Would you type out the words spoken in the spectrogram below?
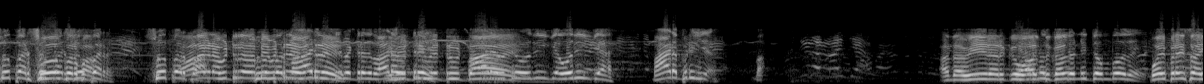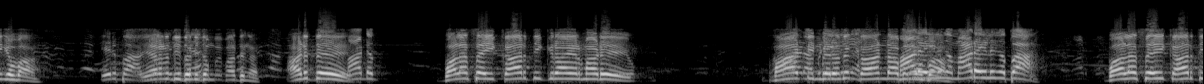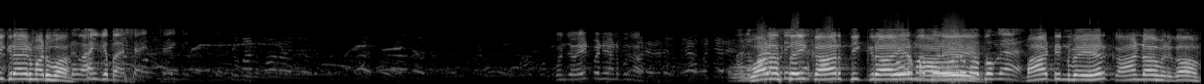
சூப்பர் சூப்பர். Super super. மாடு. விட்டு வெட்டுறது மாடை விட்டு வெற்றி பெற்று விட்டாய். மாடை பிடிங்க. அந்த வீரருக்கு வாழ்த்துக்கள். தொண்ணூத்தி ஒன்பது போய் பிரைஸ் வாங்கிக்கப்பா இருப்பா இருநூத்தி தொண்ணூத்தி ஒன்பது பாத்துங்க. அடுத்து வலசை கார்த்திக் ராயர் மாடு. மாட்டின் பேர் வந்து இழுங்க மாடை இழுங்கப்பா வலசை கார்த்திக் ராயர் மாடுவா இதை கொஞ்சம் வெயிட் பண்ணி அனுப்புங்க. வலசை. கார்த்திக் போ, மாடு. மாட்டின் பெயர் காண்டாமிருகம்.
